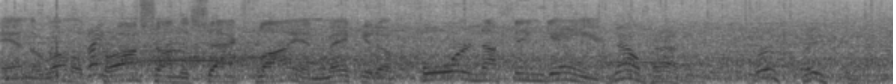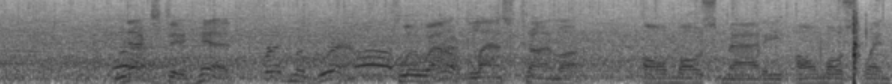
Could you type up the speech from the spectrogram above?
And the run will cross on the sac fly and make it a 4-0 game. Now batting, first baseman. Next to hit, Fred McGriff oh, flew out last time up. almost, Matty. Almost went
